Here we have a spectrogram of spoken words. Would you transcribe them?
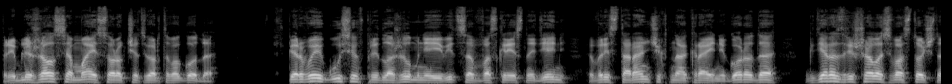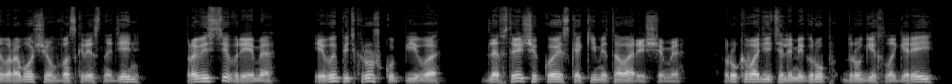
Приближался май 44 -го года. Впервые Гусев предложил мне явиться в воскресный день в ресторанчик на окраине города, где разрешалось восточным рабочим в воскресный день провести время и выпить кружку пива для встречи кое с какими товарищами, руководителями групп других лагерей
